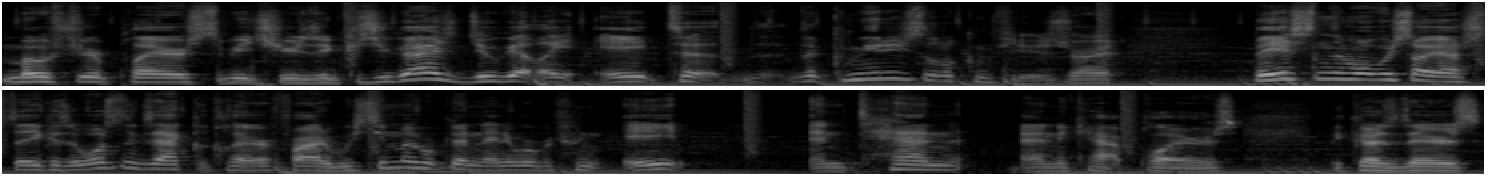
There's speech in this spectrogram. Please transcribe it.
Most Feared players to be choosing because you guys do get like eight to the community's a little confused, right? Based on what we saw yesterday, because it wasn't exactly clarified, we seem like we're getting anywhere between 8 and 10 NCAT players because there's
